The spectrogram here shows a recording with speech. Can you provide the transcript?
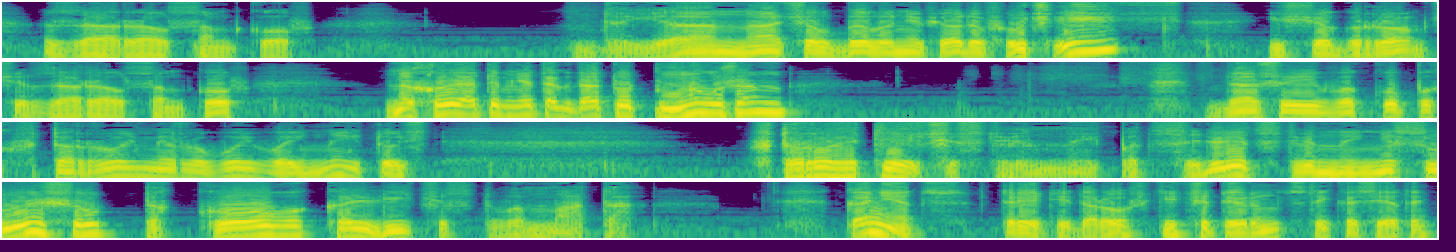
— заорал Самков. «Да я начал было, Нефедов, учись!» — еще громче заорал Самков. «Нахуя ты мне тогда тут нужен?» Даже и в окопах Второй мировой войны, то есть Второй Отечественный, подследственный, не слышал такого количества мата. Конец третьей дорожки, четырнадцатой кассеты.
